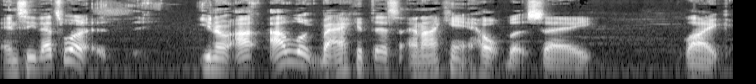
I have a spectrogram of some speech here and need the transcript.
And see, that's what, you know, I, I look back at this and I can't help but say, like,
